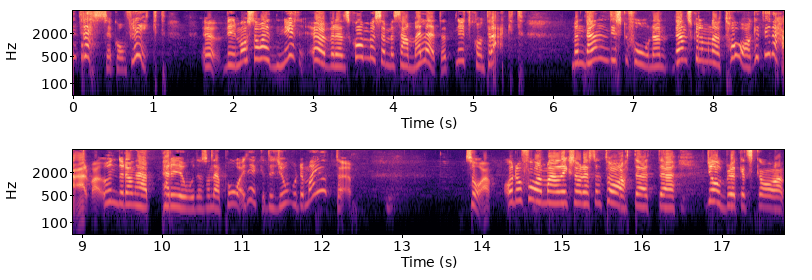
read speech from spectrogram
intressekonflikt. Eh, vi måste ha en ny överenskommelse med samhället, ett nytt kontrakt. Men den diskussionen, den skulle man ha tagit i det här va? under den här perioden som det pågick. Det gjorde man ju inte. Så, och då får man liksom resultatet, eh, jordbruket ska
